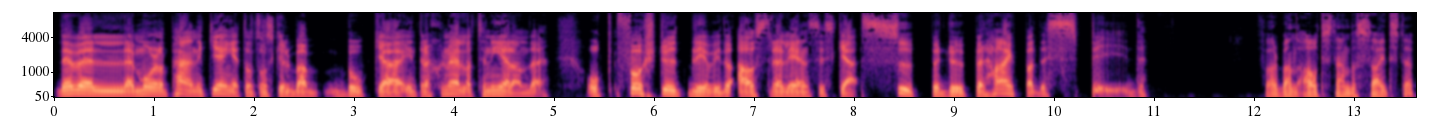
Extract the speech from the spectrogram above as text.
det är väl Moral Panic-gänget, att de skulle börja boka internationella turnerande. Och först ut blev ju då australiensiska superduper-hypade Speed. Förband Outstand och Sidestep.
